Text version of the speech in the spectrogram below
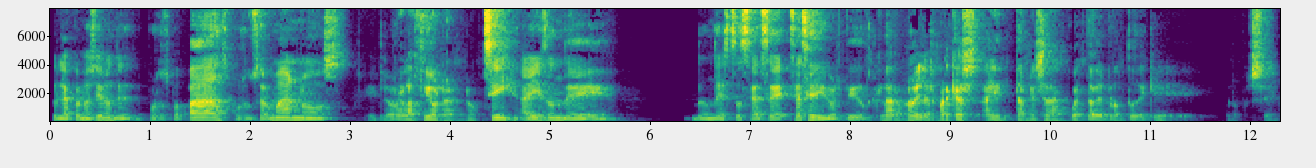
pues, la conocieron de- por sus papás, por sus hermanos. Y lo relacionan, ¿no? Sí, ahí es donde, donde esto se hace, se hace divertido. Claro, ¿no? Y las marcas ahí también se dan cuenta de pronto de que bueno, pues, eh,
